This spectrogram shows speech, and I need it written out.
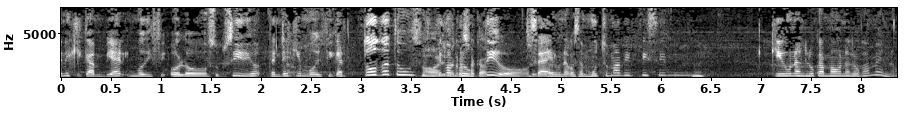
tienes que cambiar y o los subsidios, tendrías que modificar todo tu No, sistema productivo. o sea, es una cosa mucho más difícil Mm. que unas lucas más o unas lucas menos.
